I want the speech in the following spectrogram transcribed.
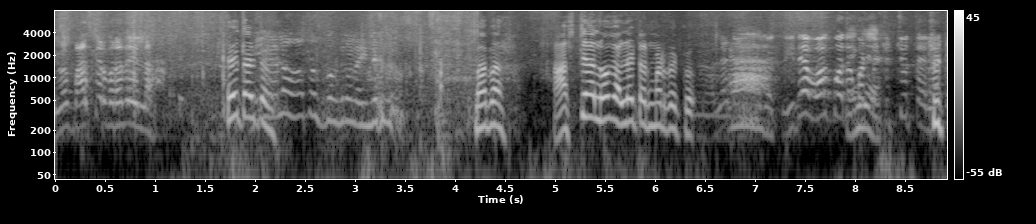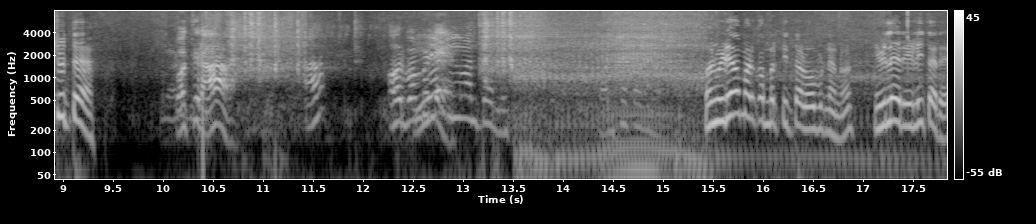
ಇವಾಗ ಭಾಸ್ಕರ್ ಬರೋದೇ ಇಲ್ಲ. ಏಯ್ ತಾಳ್ತು ಎಲ್ಲ ವಾಪಸ್ ಬಂದ್ರಲ್ಲ ಇನ್ನೇನು ಬಾಬಾ ಅಷ್ಟೇ ಅಲ್ಲಿ ಹೋಗಿ ಅಲ್ಲೇ ಟರ್ನ್ ಮಾಡಬೇಕು. ಇದೇ ಹೋಗ್ಬೋದು ಬಟ್ ಚುಚ್ಚುತ್ತೆ. ಚುಚ್ಚುತ್ತೆ ಹೋಗ್ತೀರಾ ಅವ್ರು ಬಂದ್ಬಿಡಿ. ಇಲ್ವಂತ ಅಲ್ಲಿ. ಒಂದು ವಿಡಿಯೋ ಮಾಡ್ಕೊಂಬರ್ತಿತ್ತಾಳೆ ಹೋಗ್ಬಿಟ್ಟು ನಾನು. ನೀವಿಲ್ಲೇ ಇಳಿತಾರೆ.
